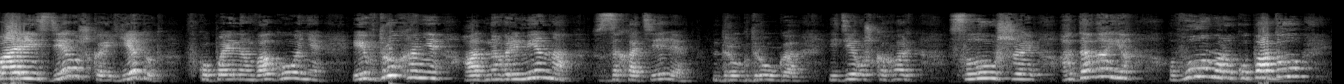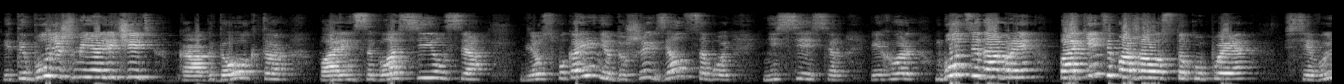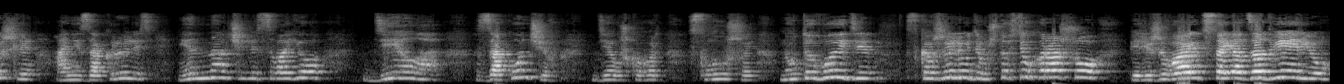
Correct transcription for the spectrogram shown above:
Парень с девушкой едут в купейном вагоне, и вдруг они одновременно захотели друг друга. И девушка говорит, слушай, а давай я в обморок упаду, и ты будешь меня лечить, как доктор. Парень согласился. Для успокоения души взял с собой несессер и говорит, будьте добры, покиньте, пожалуйста, купе. Все вышли, они закрылись и начали свое дело. Закончив, девушка говорит, слушай, ну ты выйди, скажи людям, что все хорошо, переживают, стоят за дверью.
